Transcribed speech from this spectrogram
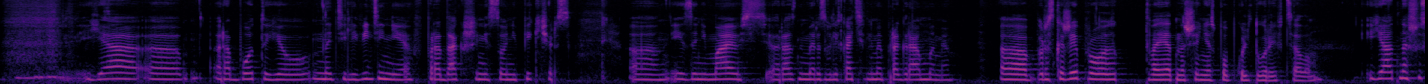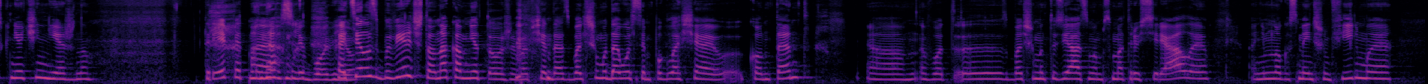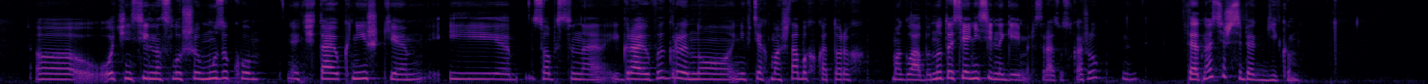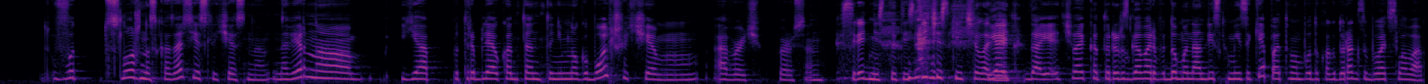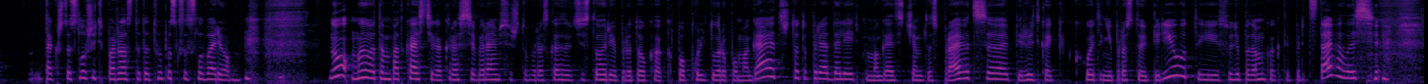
Я э, работаю на телевидении в продакшене Sony Pictures э, и занимаюсь разными развлекательными программами. Э, расскажи про твои отношения с поп-культурой в целом. Я отношусь к ней очень нежно. Трепетно, она, с любовью. Хотелось бы верить, что она ко мне тоже. Вообще, да, с большим удовольствием поглощаю контент. Э, вот, э, с большим энтузиазмом смотрю сериалы, немного с меньшим фильмы, э, очень сильно слушаю музыку, читаю книжки и, собственно, играю в игры, но не в тех масштабах, в которых могла бы. Ну, то есть я не сильно геймер, сразу скажу. Ты относишь себя к гикам? Вот сложно сказать, если честно. Наверное, я потребляю контента немного больше, чем average person. Среднестатистический человек. Я, да, я человек, который разговаривает дома на английском языке, поэтому буду как дурак забывать слова. Так что слушайте, пожалуйста, этот выпуск со словарем. Ну, мы в этом подкасте как раз собираемся, чтобы рассказывать истории про то, как поп-культура помогает что-то преодолеть, помогает с чем-то справиться, пережить как какой-то непростой период. И судя по тому, как ты представилась,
